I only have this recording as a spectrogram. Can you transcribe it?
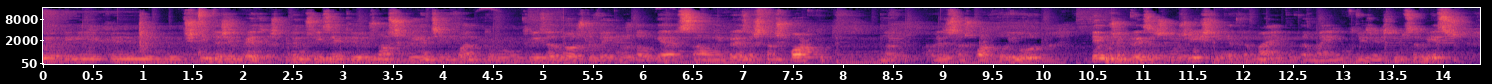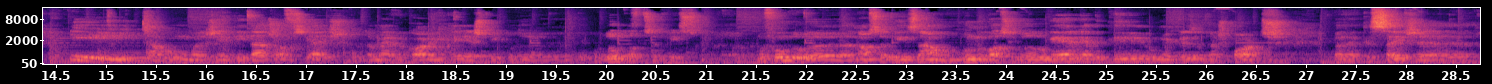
eu diria que distintas empresas. Podemos dizer que os nossos clientes, enquanto utilizadores de veículos de aluguer, são empresas de transporte, empresas de transporte por e Temos empresas de logística também, que também utilizam este tipo de serviços, e algumas entidades oficiais que também recorrem a este tipo de, de produto ou de serviço. No fundo, a nossa visão no negócio do aluguer é de que uma empresa de transportes para que seja,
